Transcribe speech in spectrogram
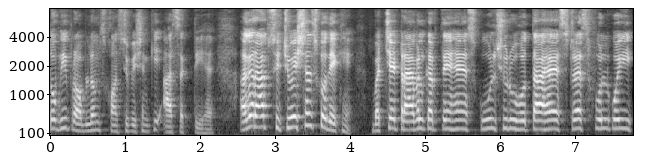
तो भी प्रॉब्लम्स कॉन्स्टिपेशन की आ सकती है। अगर आप सिचुएशंस को देखें, बच्चे ट्रैवल करते हैं स्कूल शुरू होता है स्ट्रेसफुल कोई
